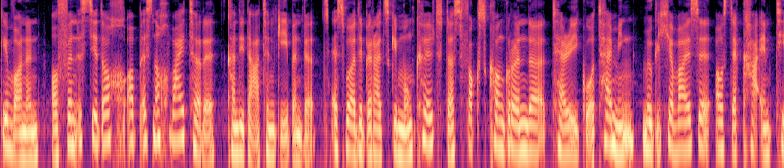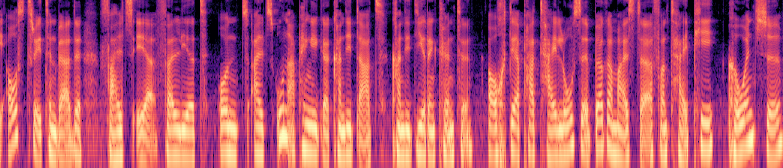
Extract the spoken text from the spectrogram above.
gewonnen. Offen ist jedoch, ob es noch weitere Kandidaten geben wird. Es wurde bereits gemunkelt, dass Foxconn-Gründer Terry Guo-Timing möglicherweise aus der KMT austreten werde, falls er verliert und als unabhängiger Kandidat kandidieren könnte. Auch der parteilose Bürgermeister von Taipei, Ko Wen-che,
